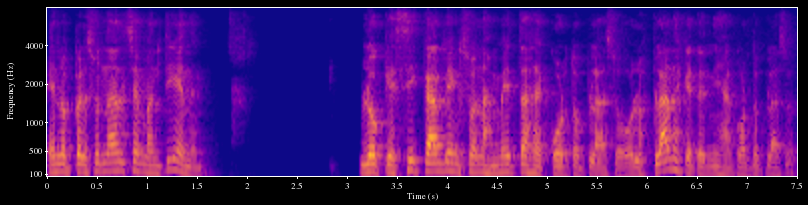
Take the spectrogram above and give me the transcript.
en lo personal se mantienen. Lo que sí cambian son las metas de corto plazo o los planes que tenías a corto plazo.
